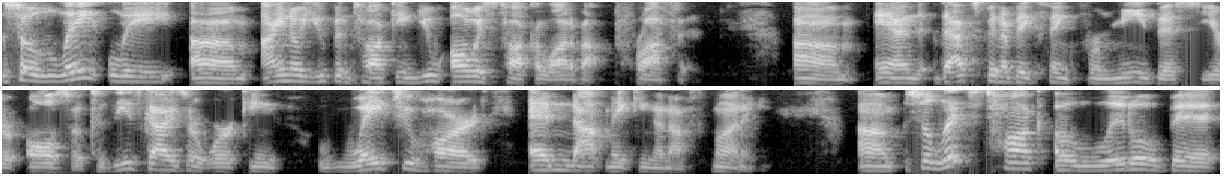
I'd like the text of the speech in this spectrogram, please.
so lately, um, I know you've been talking. You always talk a lot about profit. Um, and that's been a big thing for me this year also, because these guys are working way too hard and not making enough money. Um, so let's talk a little bit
